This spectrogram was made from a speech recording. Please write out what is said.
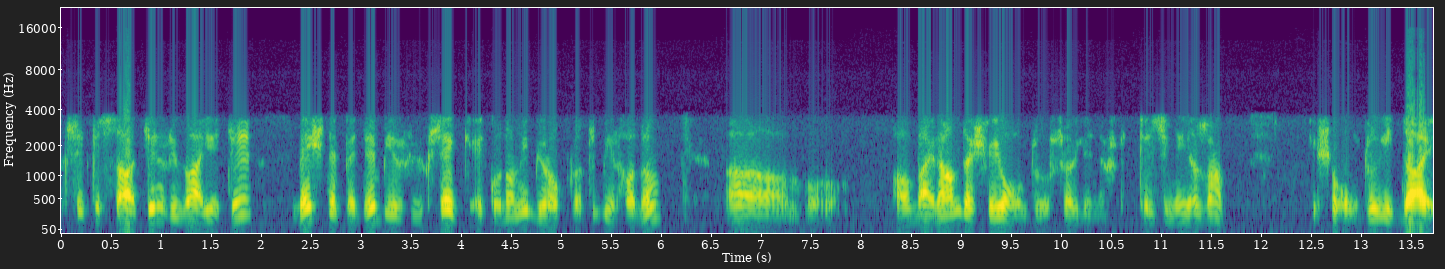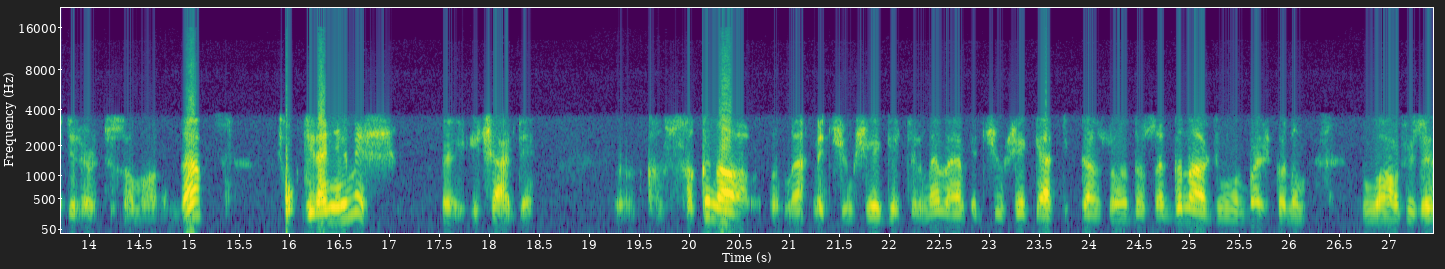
48 saatin rivayeti Beştepe'de bir yüksek ekonomi bürokratı bir hanım Albayrak'ın da şey olduğu söylenir. Tezini yazan kişi olduğu iddia edilirdi zamanında. Çok direnilmiş e, içeride. Sakın ha Mehmet Şimşek'e getirme. Mehmet Şimşek geldikten sonra da sakın ha Cumhurbaşkanım bu hafize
